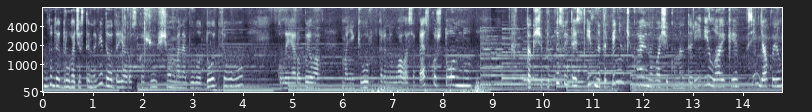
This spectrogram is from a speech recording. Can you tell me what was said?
Буде друга частина відео, де я розкажу, що в мене було до цього, коли я робила манікюр, тренувалася безкоштовно. Так що підписуйтесь і з нетерпінням чекаю на ваші коментарі і лайки. Всім дякую!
